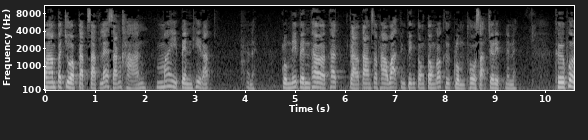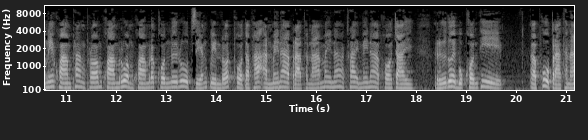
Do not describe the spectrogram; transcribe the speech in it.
ความประจวบกับสัตว์และสังขารไม่เป็นที่รักนะกลุ่มนี้เป็นถ้าถ้ากล่าวตามสภาวะจริง ๆ ตรง ๆ ก็คือกลุ่มโทสะจริตเนี่ยนะคือพวกนี้ความพรั่งพร้อมความร่วมความระคนด้วยรูปเสียงกลิ่นรสโพธพะอันไม่น่าปรารถนาไม่น่าใคร่ไม่น่าพอใจ หรือด้วยบุคคลที่ ผู้ปรารถนา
